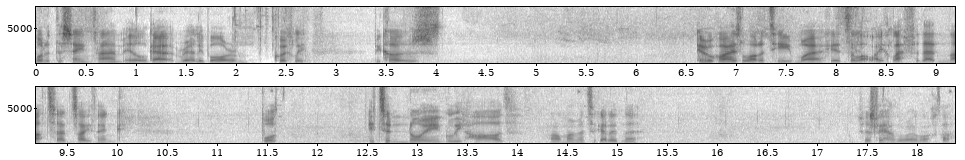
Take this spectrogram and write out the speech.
but at the same time, it'll get really boring quickly because it requires a lot of teamwork. It's a lot like Left 4 Dead in that sense, I think. But it's annoyingly hard. How am I meant to get in there? Seriously, how do I unlock that?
